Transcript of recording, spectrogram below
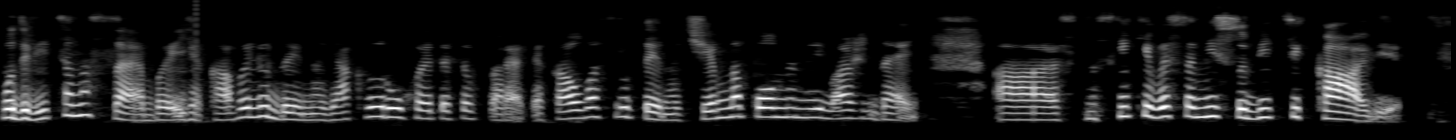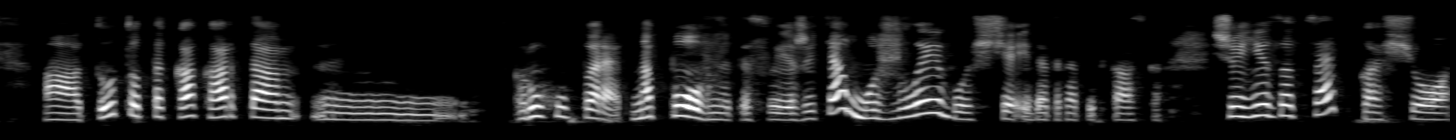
Подивіться на себе, яка ви людина, як ви рухаєтеся вперед, яка у вас рутина, чим наповнений ваш день, наскільки ви самі собі цікаві. Тут от така карта руху вперед. Наповнити своє життя. Можливо, ще іде така підказка, що є зацепка, що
